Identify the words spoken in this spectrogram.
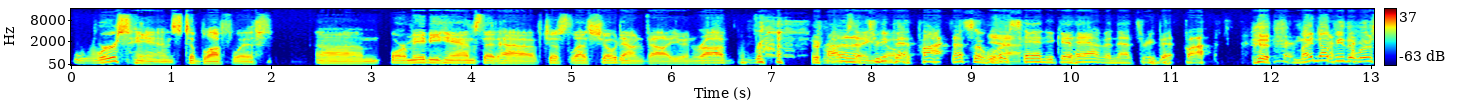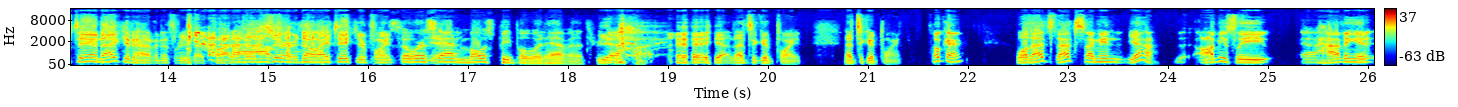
worse hands to bluff with um, or maybe hands that have just less showdown value. And Rob, Rob not in a three no. bet pot. That's the worst yeah. hand you could have in that three bet pot. Might not be the worst hand I can have in a three bet pot. Well, sure, no, I take your point. It's the worst yeah. hand most people would have in a three yeah. bet pot. yeah, that's a good point. That's a good point. Okay, well, that's that's. I mean, yeah, obviously uh, having it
